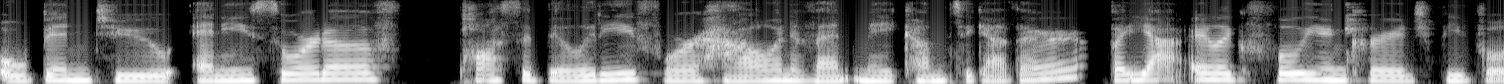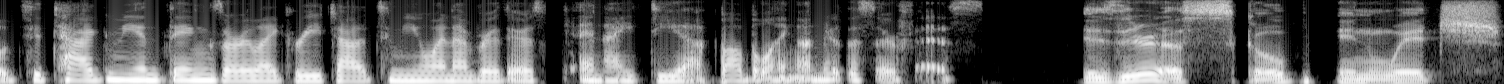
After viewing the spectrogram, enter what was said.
open to any sort of possibility for how an event may come together. But yeah, I like fully encourage people to tag me in things or like reach out to me whenever there's an idea bubbling under the surface. Is there a scope in which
